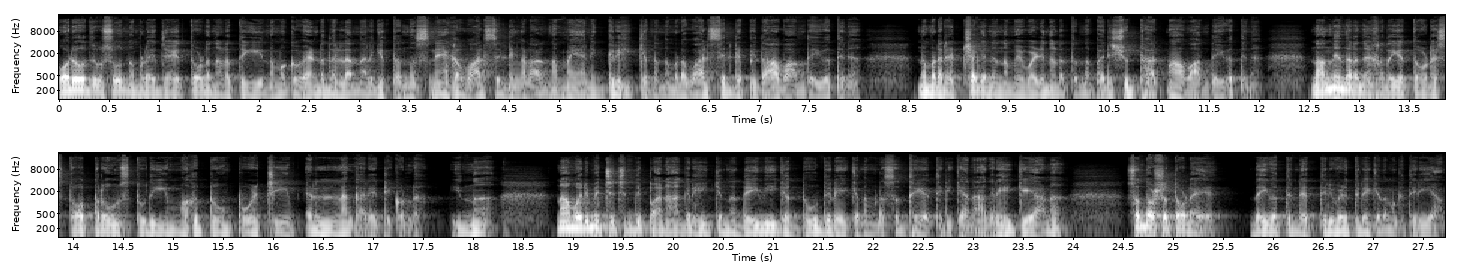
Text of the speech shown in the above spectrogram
ഓരോ ദിവസവും നമ്മളെ ജയത്തോടെ നടത്തുകയും നമുക്ക് വേണ്ടതെല്ലാം നൽകി തന്ന സ്നേഹ വാത്സല്യങ്ങളാൽ നമ്മെ അനുഗ്രഹിക്കുന്ന നമ്മുടെ വാത്സല്യ പിതാവാം ദൈവത്തിന്. നമ്മുടെ രക്ഷകന് നമ്മെ വഴി നടത്തുന്ന പരിശുദ്ധാത്മാവാം ദൈവത്തിന്. നന്ദി നിറഞ്ഞ ഹൃദയത്തോടെ സ്തോത്രവും സ്തുതിയും മഹത്വവും പൂഴ്ചയും എല്ലാം കരയറ്റിക്കൊണ്ട് ഇന്ന് നാം ഒരുമിച്ച് ചിന്തിപ്പാൻ ആഗ്രഹിക്കുന്ന ദൈവിക ദൂതിലേക്ക് നമ്മുടെ ശ്രദ്ധയെ തിരിക്കാൻ ആഗ്രഹിക്കുകയാണ്. സന്തോഷത്തോടെ ദൈവത്തിന്റെ തിരുവഴുത്തിലേക്ക് നമുക്ക് തിരിയാം.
